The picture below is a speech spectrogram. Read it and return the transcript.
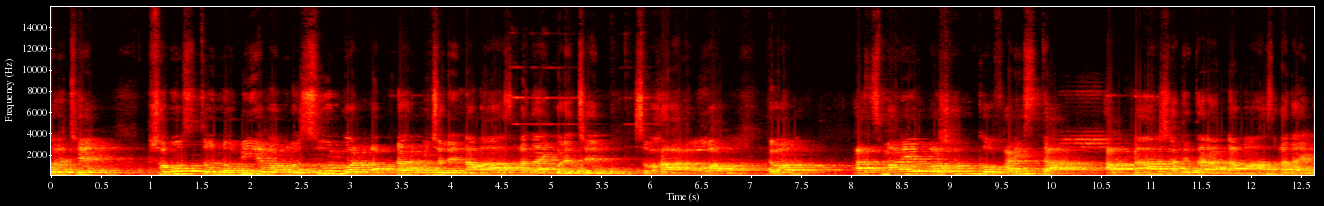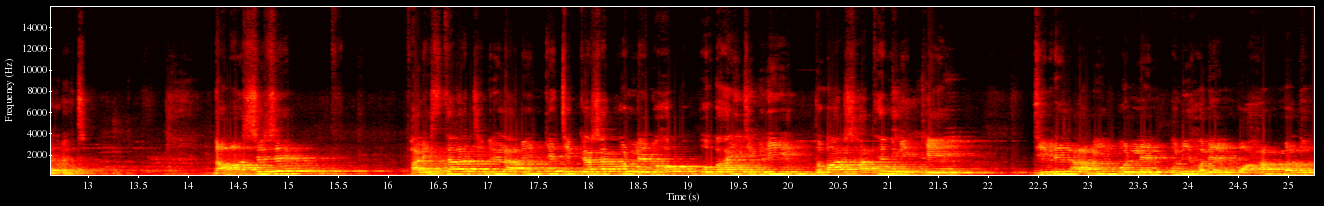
করেছেন। সমস্ত নবী এবং রসুলগণ আপনার পিছনে নামাজ আদায় করেছেন। সুবহানাল্লাহ। এবং আসমানের অসংখ্য ফারিস্তা আপনার সাথে তারা নামাজ আদায় করেছে। নামাজ শেষে জিবরিল আমিনকে জিজ্ঞাসা করলেন ও ও ভাই জিবরিল, তোমার সাথে উনি কে? জিবরিল আমিন বললেন, উনি হলেন মুহাম্মাদুর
